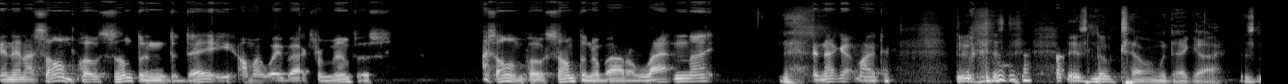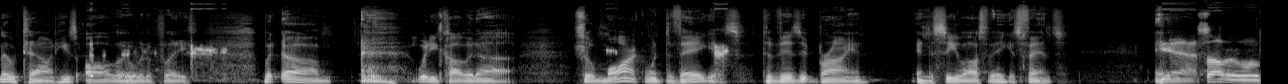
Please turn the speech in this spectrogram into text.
and then I saw him post something today on my way back from Memphis. I saw him post something about a Latin night, and that got my attention. Dude, there's no telling with that guy. There's no telling. He's all over the place. But um, what do you call it? Uh, so Mark went to Vegas to visit Brian and to see Las Vegas fence. And Yeah, I saw the.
